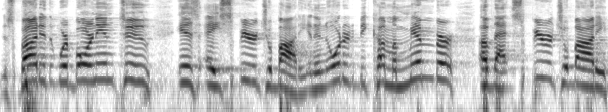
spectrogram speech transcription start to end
This body that we're born into is a spiritual body. And in order to become a member of that spiritual body,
